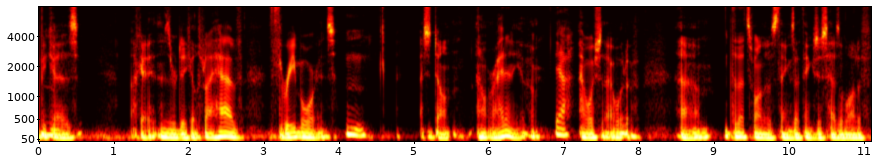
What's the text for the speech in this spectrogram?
because, okay, this is ridiculous, but I have three boards. Mm. I just don't, I don't ride any of them. Yeah, I wish that I would have. Um, but that's one of those things I think just has a lot of,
